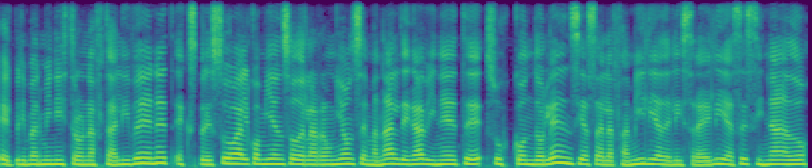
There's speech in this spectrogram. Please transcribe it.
El primer ministro Naftali Bennett expresó al comienzo de la reunión semanal de gabinete sus condolencias a la familia del israelí asesinado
